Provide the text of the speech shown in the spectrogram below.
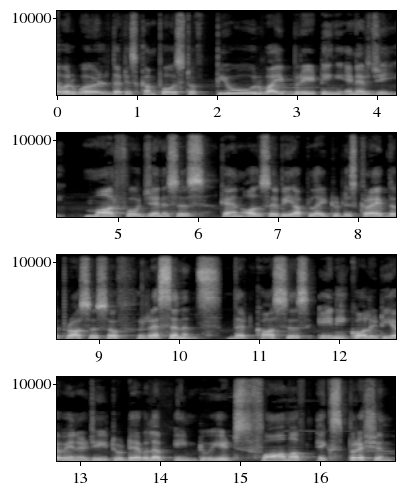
our world that is composed of pure vibrating energy, morphogenesis can also be applied to describe the process of resonance that causes any quality of energy to develop into its form of expression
